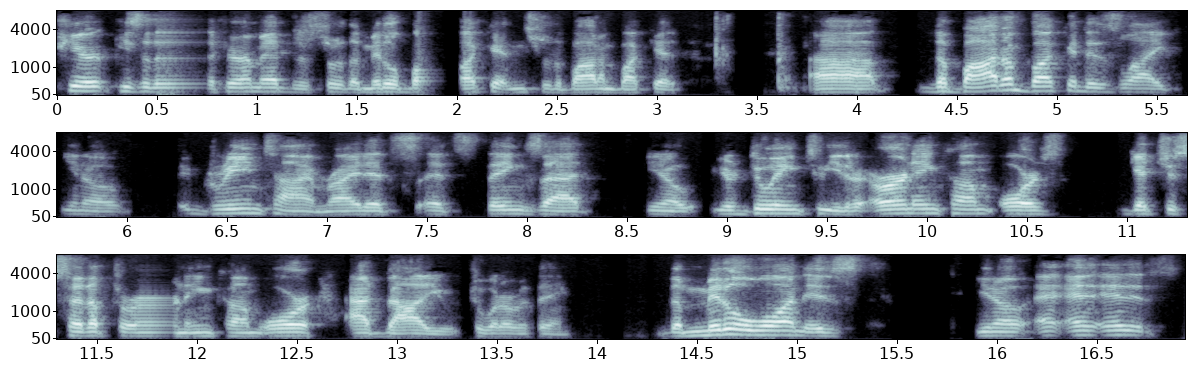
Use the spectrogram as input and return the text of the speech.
piece of the pyramid, there's sort of the middle bucket and sort of the bottom bucket. Uh, the bottom bucket is like you know green time, right? It's it's things that you know you're doing to either earn income or get you set up to earn income or add value to whatever thing. The middle one is you know, and, and it's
